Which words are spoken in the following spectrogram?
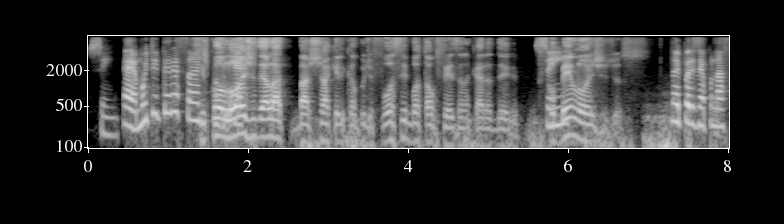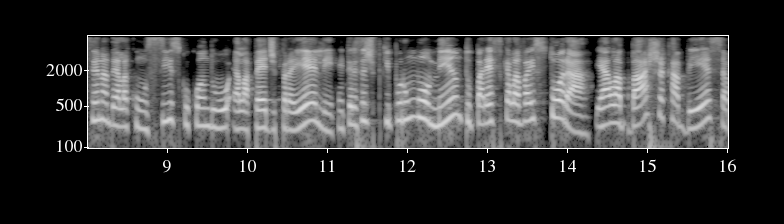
sim. É muito interessante. Ficou porque- longe dela baixar aquele campo de força e botar um phaser na cara dele. Ficou Sim. bem longe disso. Não, e, por exemplo, na cena dela com o Cisco, quando ela pede pra ele, é interessante porque por um momento parece que ela vai estourar. Ela baixa a cabeça,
